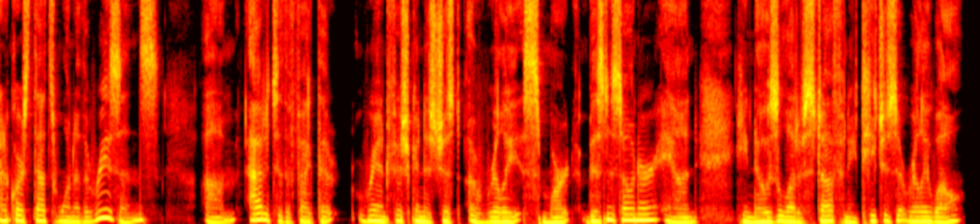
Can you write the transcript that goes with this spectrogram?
And of course, that's one of the reasons, um, added to the fact that Rand Fishkin is just a really smart business owner and he knows a lot of stuff and he teaches it really well.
